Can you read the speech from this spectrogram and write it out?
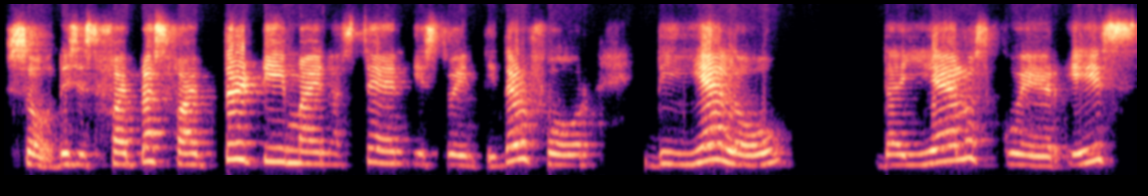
So this is 5 plus 5, 30 minus 10 is 20. Therefore, the yellow, the yellow square is,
